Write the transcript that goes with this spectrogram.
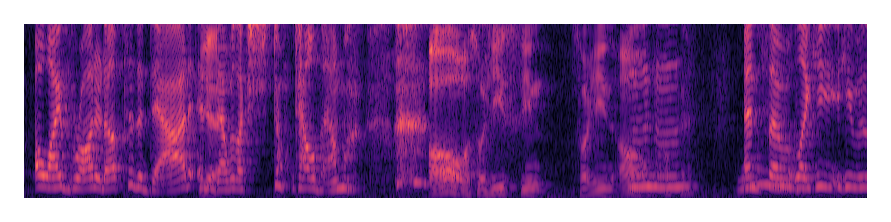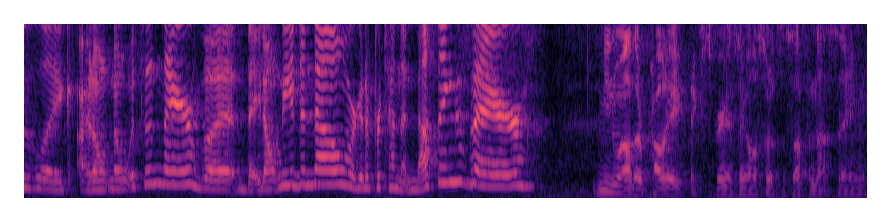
oh, I brought it up to the dad and Yeah. the dad was like, "Shh, don't tell them." oh, so he's seen. So he. Oh, Mm-hmm. okay. And so like he he was like, "I don't know what's in there, but they don't need to know. We're going to pretend that nothing's there." Meanwhile, they're probably experiencing all sorts of stuff and not saying.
